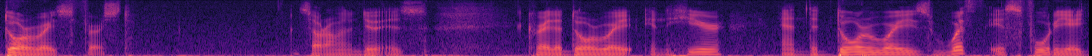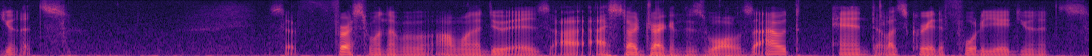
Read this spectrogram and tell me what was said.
doorways first. So what I'm gonna do is create a doorway in here and the doorway's width is 48 units. So first one I want to do is I, I start dragging these walls out and let's create a 48 units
